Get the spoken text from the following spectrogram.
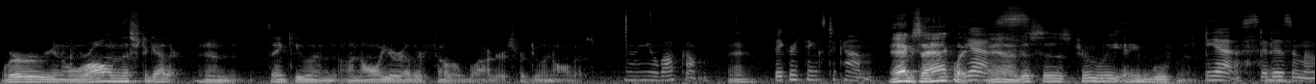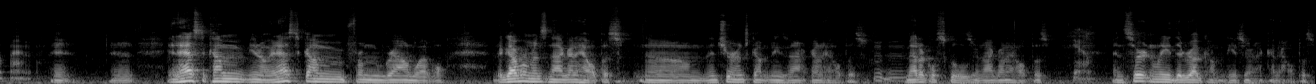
we're you know we're all in this together. And thank you and on all your other fellow bloggers for doing all this. Oh, you're welcome. Yeah. Bigger things to come. Exactly. Yes. Yeah, this is truly a movement. Yes, it is a movement. Yeah, and it has to come, you know, it has to come from the ground level. The government's not going to help us. Um, insurance companies aren't going to help us. Medical schools are not going to help us, Yeah. and certainly the drug companies are not going to help us.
